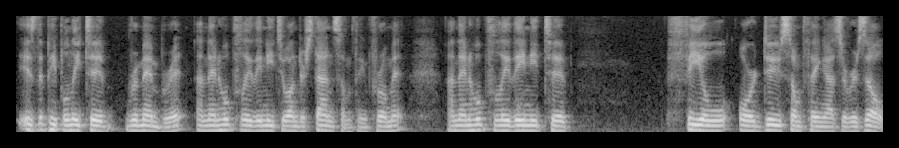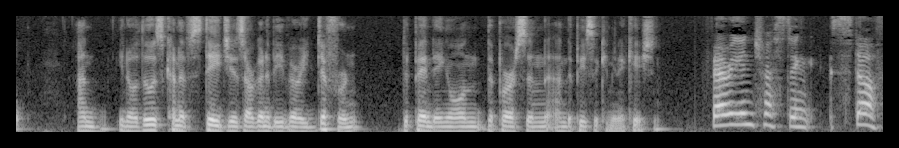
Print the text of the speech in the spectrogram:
is that people need to remember it, and then hopefully they need to understand something from it, and then hopefully they need to feel or do something as a result. And you know those kind of stages are going to be very different depending on the person and the piece of communication. Very interesting stuff.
